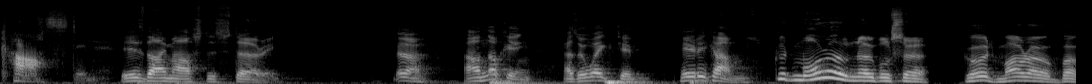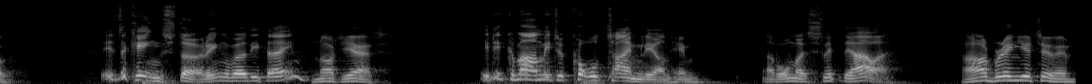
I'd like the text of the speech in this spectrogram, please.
cast him. Is thy master stirring? Ah, our knocking has awaked him. Here he comes. Good morrow, noble sir. Good morrow, both. Is the king stirring, worthy Thane? Not yet. He did command me to call timely on him. I've almost slipped the hour. I'll bring you to him.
